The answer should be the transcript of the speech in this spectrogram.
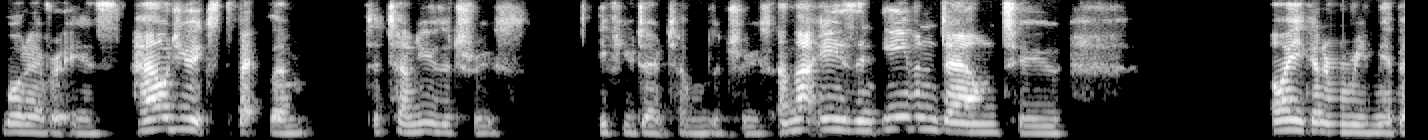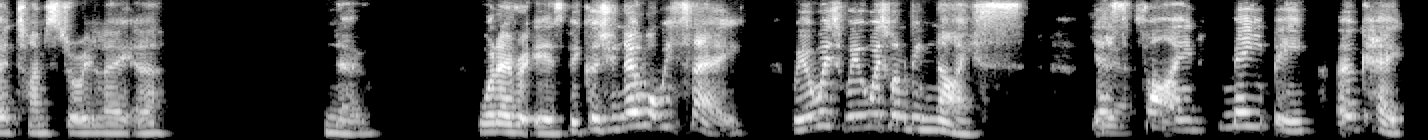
whatever it is. How do you expect them to tell you the truth if you don't tell them the truth? And that is an even down to are you going to read me a bedtime story later? No, whatever it is, because you know what we say. We always we always want to be nice. Yes, fine, maybe, okay.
